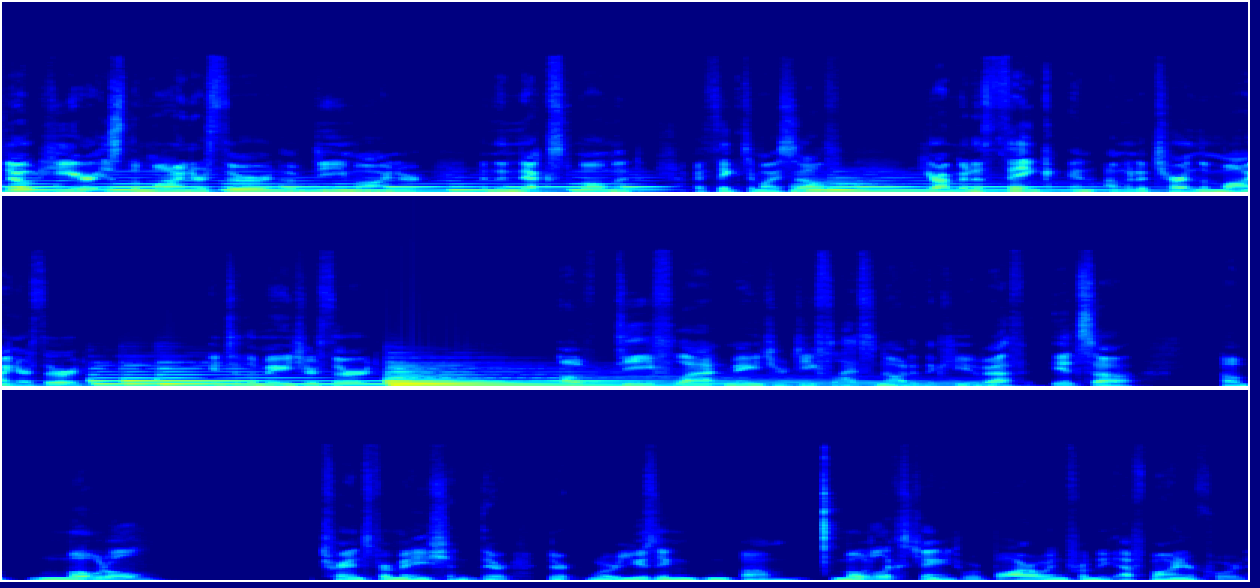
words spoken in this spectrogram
note here is the minor third of D minor. And the next moment, I think to myself, here I'm going to think and I'm going to turn the minor third into the major third of D flat major. D flat's not in the key of F. It's a, a modal transformation. They're, they're, we're using um, modal exchange. We're borrowing from the F minor chord.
